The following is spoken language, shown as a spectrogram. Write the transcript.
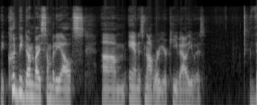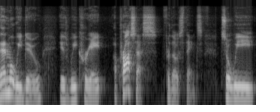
they could be done by somebody else um, and it's not where your key value is. Then what we do is we create a process for those things. So we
